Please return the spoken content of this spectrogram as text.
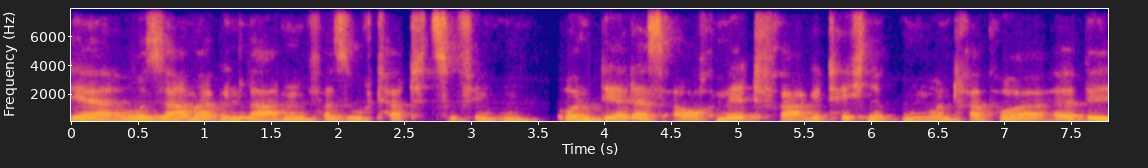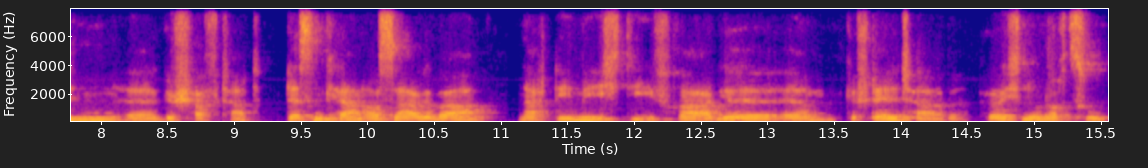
der Osama bin Laden versucht hat zu finden und der das auch mit Fragetechniken und Rapportbilden äh, geschafft hat. Dessen Kernaussage war, nachdem ich die Frage ähm, gestellt habe, höre ich nur noch zu.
